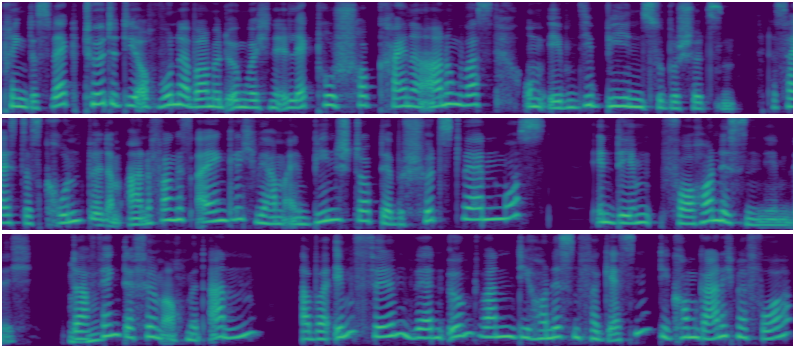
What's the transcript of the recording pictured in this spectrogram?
bringt es weg, tötet die auch wunderbar mit irgendwelchen Elektroschock, keine Ahnung was, um eben die Bienen zu beschützen. Das heißt, das Grundbild am Anfang ist eigentlich, wir haben einen Bienenstock, der beschützt werden muss, in dem vor Hornissen nämlich. Da mhm. fängt der Film auch mit an, aber im Film werden irgendwann die Hornissen vergessen, die kommen gar nicht mehr vor,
